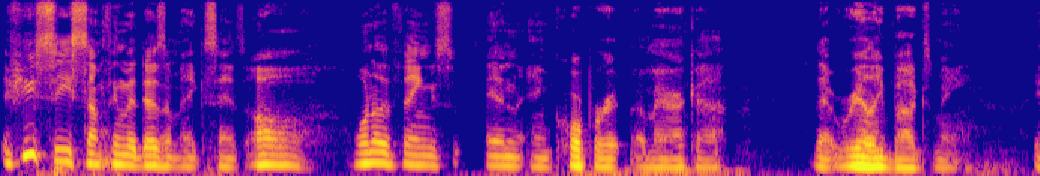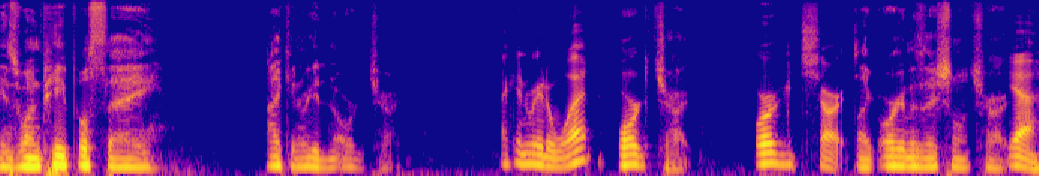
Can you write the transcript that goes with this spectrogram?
if you see something that doesn't make sense, oh, one of the things in, in corporate America that really bugs me is when people say, I can read an org chart. I can read a what? Org chart. Org chart. Like organizational chart. Yeah.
